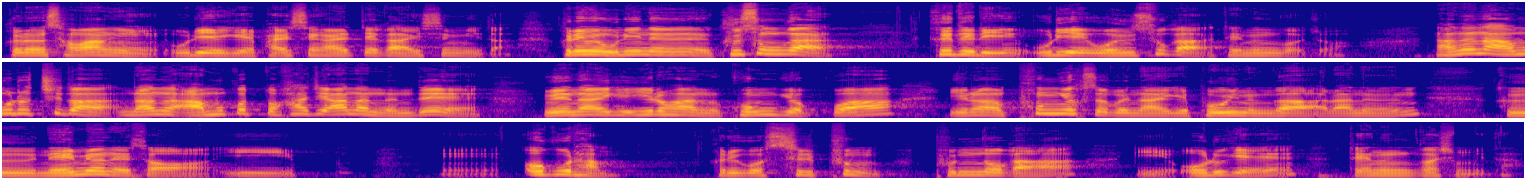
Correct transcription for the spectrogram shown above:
그런 상황이 우리에게 발생할 때가 있습니다. 그러면 우리는 그 순간 그들이 우리의 원수가 되는 거죠. 나는 아무렇지도 나는 아무것도 하지 않았는데 왜 나에게 이러한 공격과 이러한 폭력성을 나에게 보이는가라는 그 내면에서 이 억울함 그리고 슬픔, 분노가 오르게 되는 것입니다.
